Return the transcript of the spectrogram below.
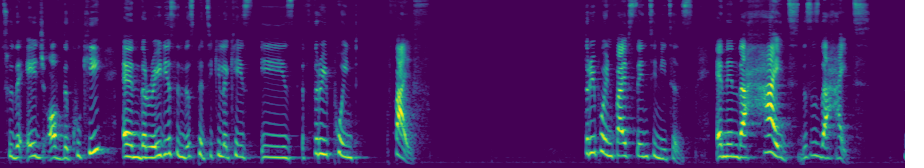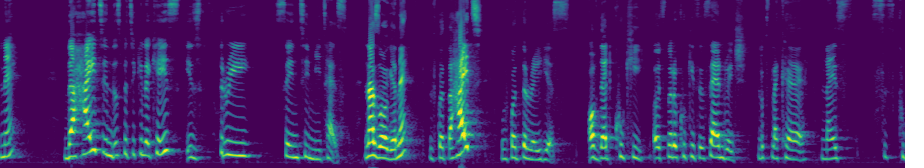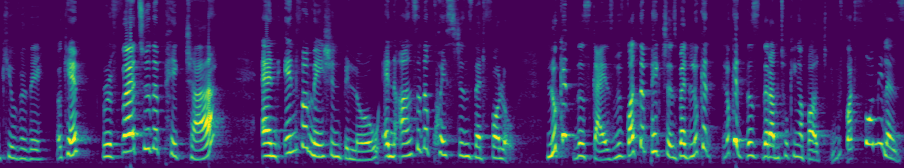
to the edge of the cookie and the radius in this particular case is 3.5. 3.5 centimeters. And then the height, this is the height. Ne? The height in this particular case is 3 centimeters. Nazoge, ne? We've got the height, we've got the radius of that cookie. Oh, it's not a cookie, it's a sandwich. Looks like a nice cookie over there. Okay? Refer to the picture and information below and answer the questions that follow. Look at this, guys. We've got the pictures, but look at look at this that I'm talking about. We've got formulas.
